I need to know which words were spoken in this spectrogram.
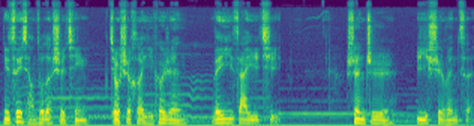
你最想做的事情就是和一个人唯一在一起，甚至一世温存。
